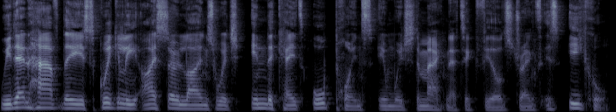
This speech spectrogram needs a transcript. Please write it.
We then have the squiggly iso lines which indicate all points in which the magnetic field strength is equal.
